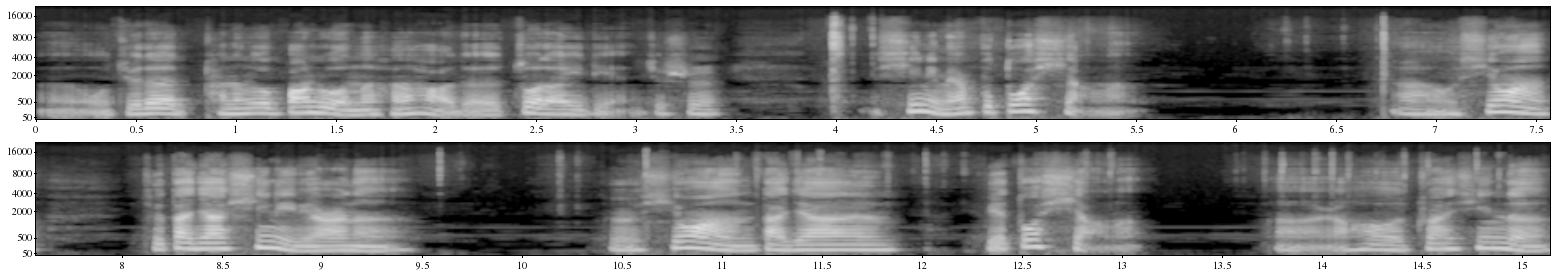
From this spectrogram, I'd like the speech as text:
嗯，我觉得它能够帮助我们很好的做到一点，就是 心里面不多想了。啊，我希望就大家心里边呢，就是希望大家别多想了，啊，然后专心的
